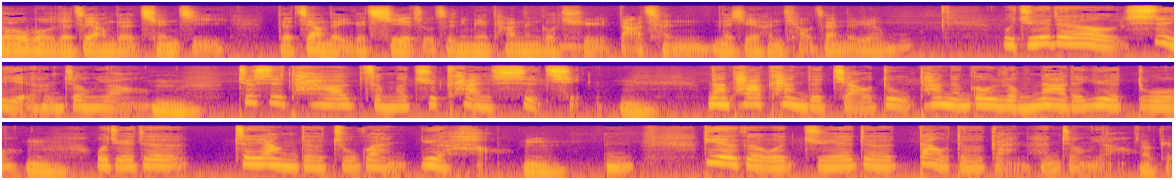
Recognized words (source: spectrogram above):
global 的这样的前几的这样的一个企业组织里面，他能够去达成那些很挑战的任务。我觉得哦，视野很重要。嗯，就是他怎么去看事情。嗯，那他看的角度，他能够容纳的越多，嗯，我觉得这样的主管越好。嗯。嗯，第二个，我觉得道德感很重要。OK，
